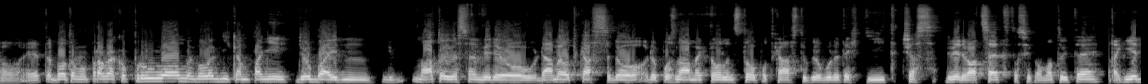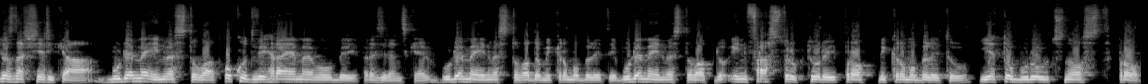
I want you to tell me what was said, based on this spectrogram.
No, je to, bylo to opravdu jako průlom volební kampani. Joe Biden, má to i ve svém videu, dáme odkaz do, do poznámek tohohle z toho podcastu, kdo budete chtít, čas 2.20, to si pamatujte, tak jednoznačně říká, budeme investovat, pokud vyhrajeme volby prezidentské, budeme investovat do mikromobility, budeme investovat do infrastruktury pro mikromobilitu. Je to budoucnost pro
